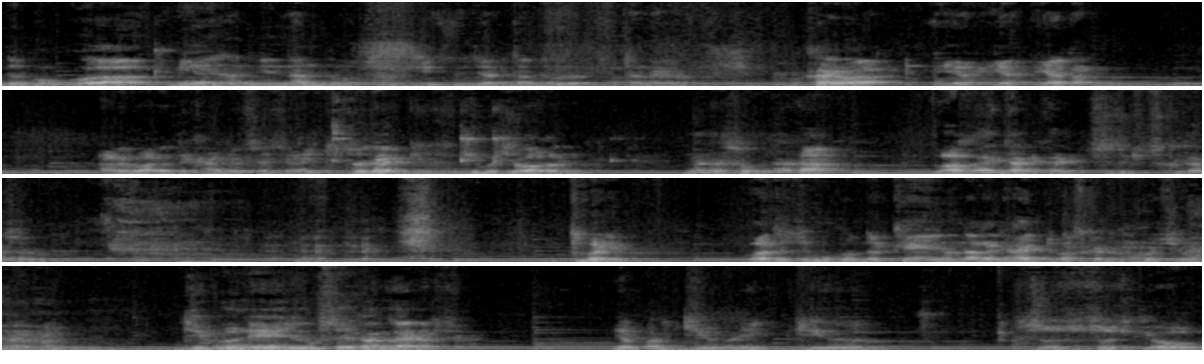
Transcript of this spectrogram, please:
で僕は宮治さんに何度も続きやったらどうだって言ったんだけど彼はやや嫌だ。あれはあれで考えさせてがいいってそれだけ気持ちは分かるんだだからそんなら若い誰かに続き作らせろ つまり私も今度は経営の中に入ってますけどこうしようがない。ジブリの永続性考えなくちゃやっぱりジブリっていう組組織を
